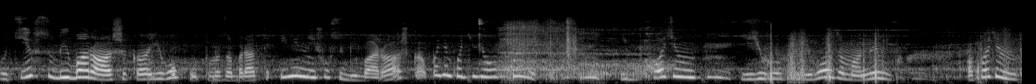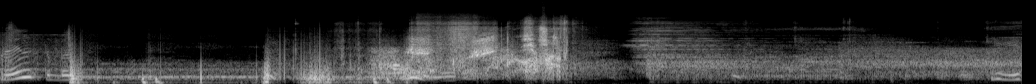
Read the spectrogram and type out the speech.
хотів собі барашика, його хутор забрати. І він знайшов собі барашка, а потім хотів його вбити. І потім його, його заманив. А потім принц тебе. Привіт.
